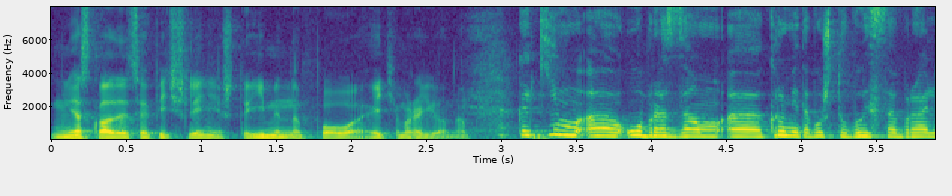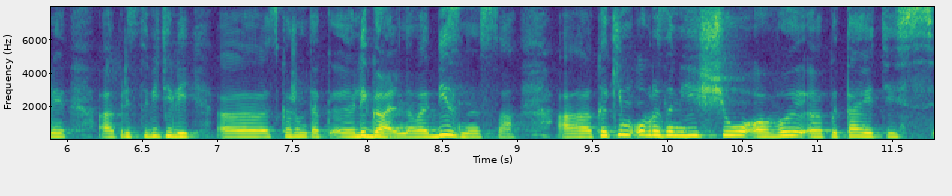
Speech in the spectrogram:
у меня складывается впечатление, что именно по этим районам. Каким э, образом, э, кроме того, что вы собрали э, представителей, э, скажем так, легального бизнеса, э, каким образом еще вы пытаетесь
